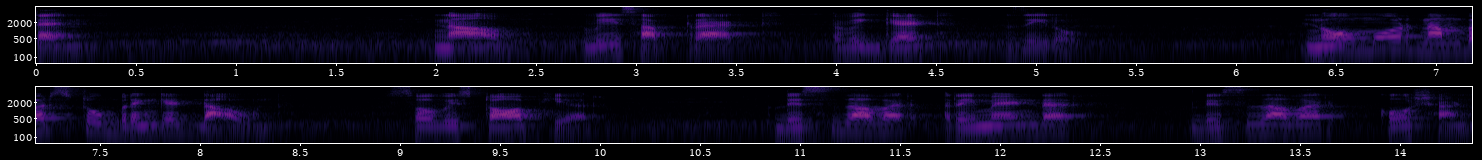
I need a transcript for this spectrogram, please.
10. Now we subtract. We get 0. No more numbers to bring it down. So we stop here. This is our remainder. This is our quotient.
